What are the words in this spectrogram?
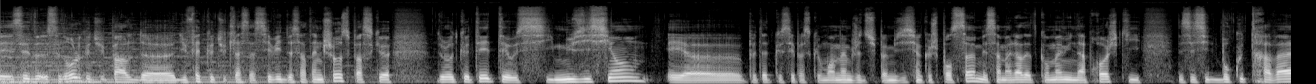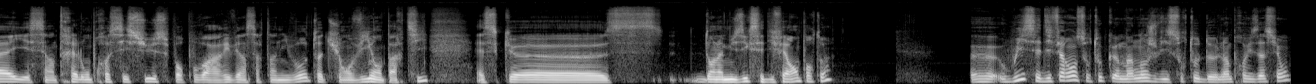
C'est drôle que tu parles du fait que tu te lasses assez vite de certaines choses parce que de l'autre côté, tu es aussi musicien et euh, peut-être que c'est parce que moi-même je ne suis pas musicien que je pense ça, mais ça m'a l'air d'être quand même une approche qui nécessite beaucoup de travail et c'est un très long processus pour pouvoir arriver à un certain niveau. Toi, tu en vis en partie. Est-ce que dans la musique, c'est différent pour toi? Euh, oui, c'est différent, surtout que maintenant je vis surtout de l'improvisation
